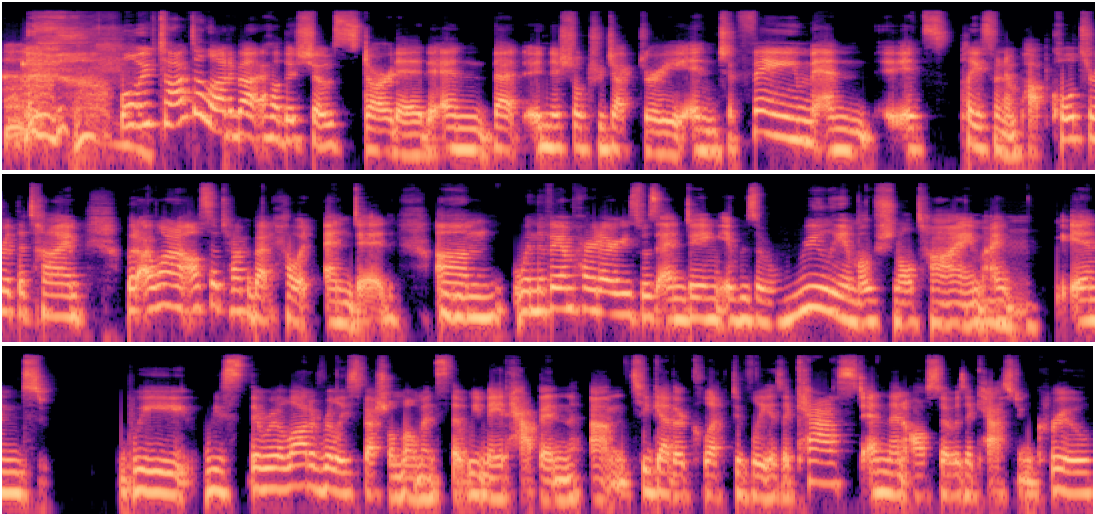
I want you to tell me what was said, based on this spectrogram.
Well, we've talked a lot about how the show started and that initial trajectory into fame and its placement in pop culture at the time. But I want to also talk about how it ended. Um, when the Vampire Diaries was ending, it was a really emotional time. I and we we there were a lot of really special moments that we made happen um, together collectively as a cast and then also as a cast and crew.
